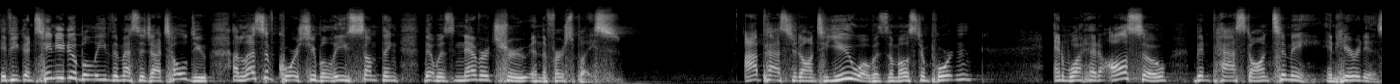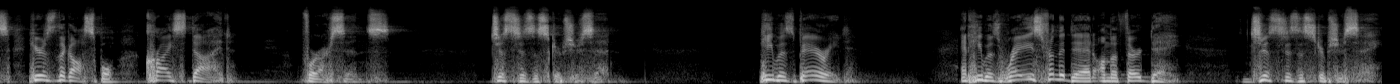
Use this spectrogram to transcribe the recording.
If you continue to believe the message I told you, unless, of course, you believe something that was never true in the first place. I passed it on to you, what was the most important and what had also been passed on to me. And here it is. Here's the gospel Christ died for our sins, just as the scripture said. He was buried, and he was raised from the dead on the third day, just as the scriptures say.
